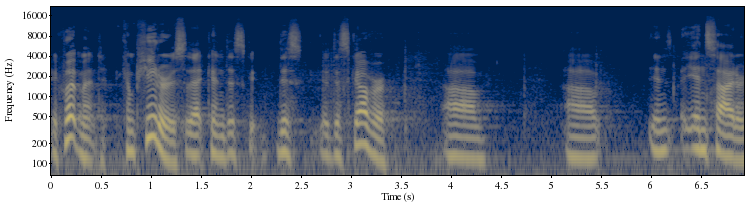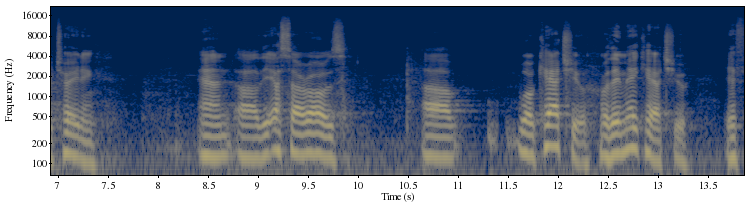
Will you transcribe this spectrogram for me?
equipment, computers that can dis dis discover um, uh, in insider trading. And uh, the SROs uh, will catch you, or they may catch you if,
